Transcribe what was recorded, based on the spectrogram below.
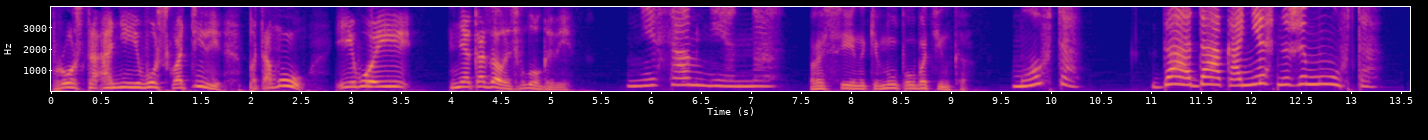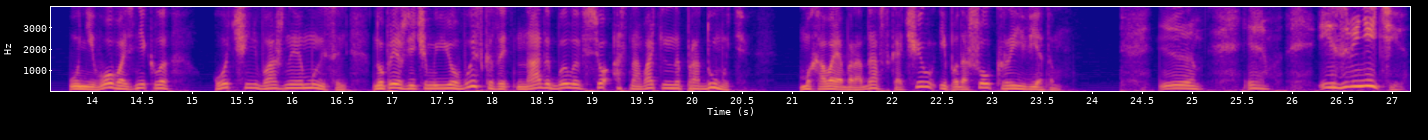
Просто они его схватили, потому его и не оказалось в логове. Несомненно. Рассеянно кивнул полботинка. Муфта? Да, да, конечно же, муфта. У него возникла очень важная мысль, но прежде чем ее высказать, надо было все основательно продумать. Маховая борода вскочил и подошел к краеведам. Э, э, «Извините»,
